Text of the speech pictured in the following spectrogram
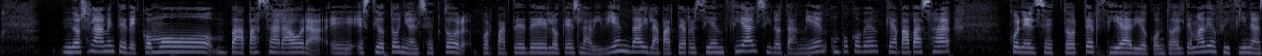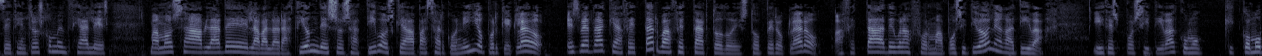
No solamente de cómo va a pasar ahora eh, este otoño el sector por parte de lo que es la vivienda y la parte residencial, sino también un poco ver qué va a pasar con el sector terciario, con todo el tema de oficinas, de centros comerciales. Vamos a hablar de la valoración de esos activos, qué va a pasar con ello, porque claro, es verdad que afectar va a afectar todo esto, pero claro, afecta de una forma positiva o negativa. Y dices positiva, ¿cómo,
